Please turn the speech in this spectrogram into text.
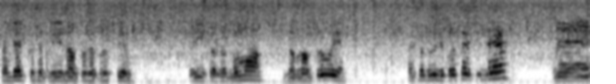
Там дядько ще приїжджав, теж просив. Приїхав за двома, забрав троє. Так що, друзі, процес іде. Е,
